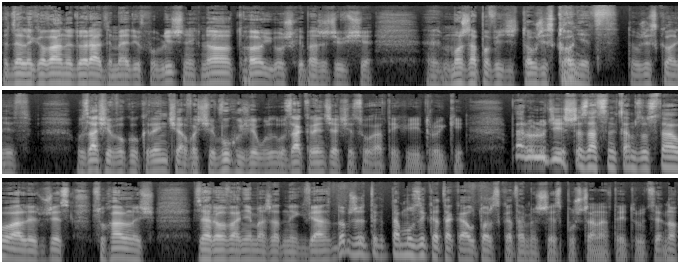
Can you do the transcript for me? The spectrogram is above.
delegowany do Rady Mediów Publicznych, no to już chyba rzeczywiście e, można powiedzieć, to już jest koniec, to już jest koniec łza się wokół kręci, a właściwie w uchu się łza kręci, jak się słucha w tej chwili trójki. Paru ludzi jeszcze zacnych tam zostało, ale już jest słuchalność zerowa, nie ma żadnych gwiazd. Dobrze, ta, muzyka taka autorska tam jeszcze jest puszczana w tej trójce. No,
